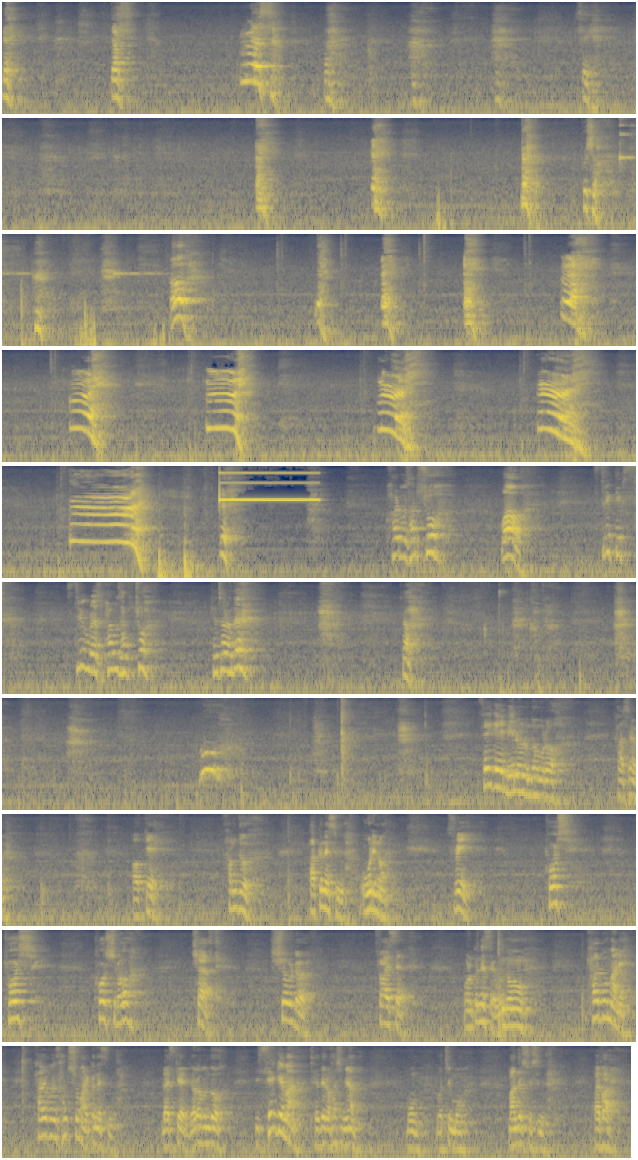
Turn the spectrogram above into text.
네. 다섯. 으았어. 세 개. 푸셔. 업. 끝. 8분 30초. 와우. 스트릭 딥스. 스트릭으로 해서 8분 30초. 괜찮은데? 자. 후. 세 개의 미는 운동으로 가슴, 어깨, 삼두 다 끝냈습니다. 올인원. 3 push push push로 chest shoulder tricep 오늘 끝냈어요. 운동 8분 만에 8분 30초 만에 끝냈습니다. Let's get. 여러분도 이 세 개만 제대로 하시면 몸 멋진 몸 만들 수 있습니다. 바이바이.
